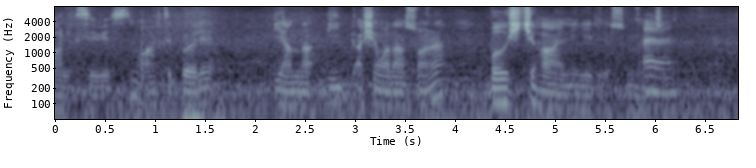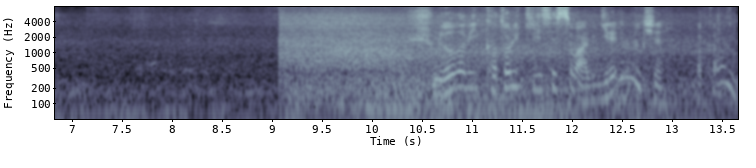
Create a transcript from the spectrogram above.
varlık seviyesi değil mi? Artık böyle bir yandan bir aşamadan sonra bağışçı haline geliyorsun bence. Evet. Şurada da bir Katolik kilisesi var. Bir girelim mi içine? Bakalım mı?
